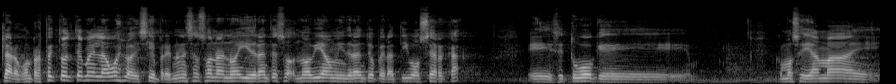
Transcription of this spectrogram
Claro, con respecto al tema del agua es lo de siempre. En esa zona no hay hidrantes, no había un hidrante operativo cerca. Eh, se tuvo que, ¿cómo se llama? Eh,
